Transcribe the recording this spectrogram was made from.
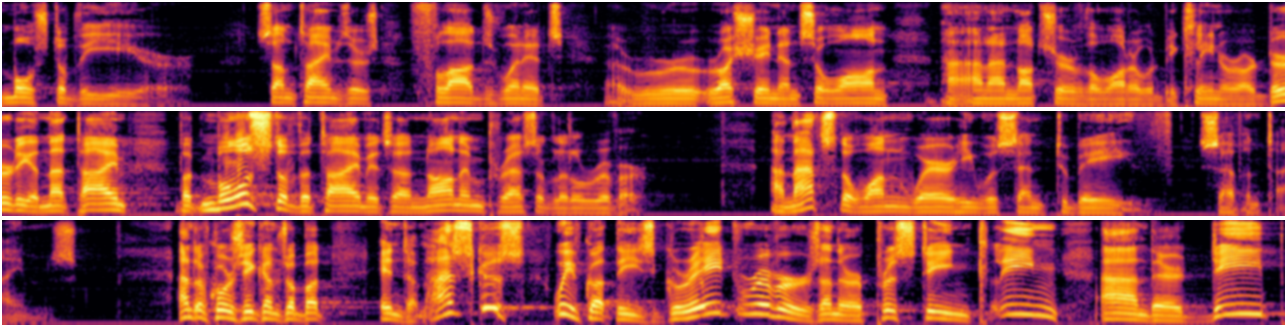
most of the year. Sometimes there's floods when it's uh, r- rushing and so on, and I'm not sure if the water would be cleaner or dirty in that time, but most of the time it's a non impressive little river. And that's the one where he was sent to bathe seven times. And of course, he comes up, but in Damascus, we've got these great rivers, and they're pristine, clean, and they're deep.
